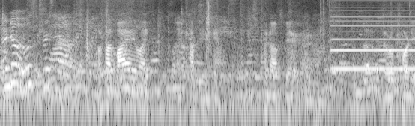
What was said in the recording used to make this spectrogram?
Or no, it was first half. Or if I buy like a capture cam, just put up there and uh, record it.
